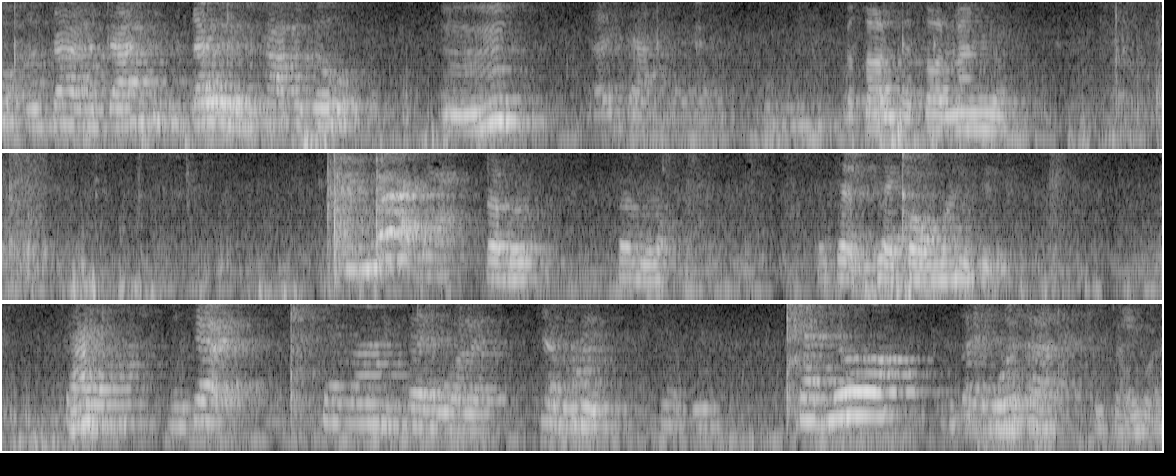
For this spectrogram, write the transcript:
บอกอาจารย์อาจารย์ได้ถึงข้าวประตู อืม อาจารย์ กระ ตอนกระตอนมันอยู่กินเลิศแหละแซ่บเลยแซ่บอยู่หรอกแซ่บใส่กองมาให้กินใช่มึงแค่ใช่ไหมมึงใส่หัวอะไรใช่ไหมจับดูใส่หัวนะผู้ชายหน่อย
